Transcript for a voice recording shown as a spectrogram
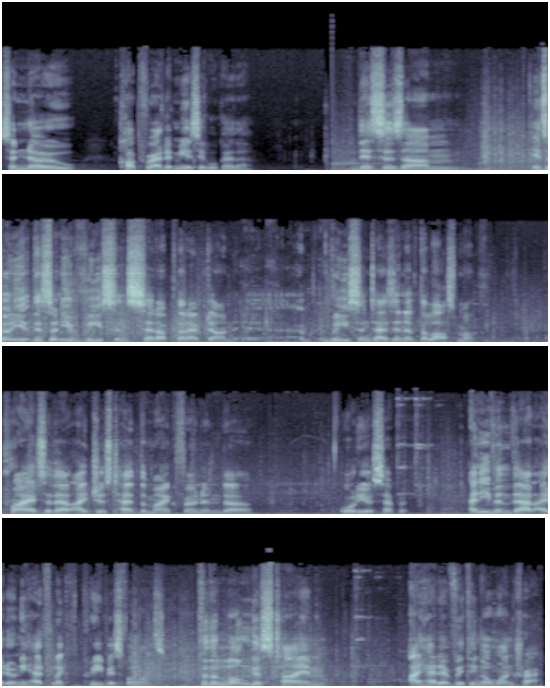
So no copyrighted music will go there. This is um, it's only this is only a recent setup that I've done, uh, recent as in of the last month. Prior to that, I just had the microphone and uh, audio separate. And even that I'd only had for like the previous four months. For the longest time, I had everything on one track.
